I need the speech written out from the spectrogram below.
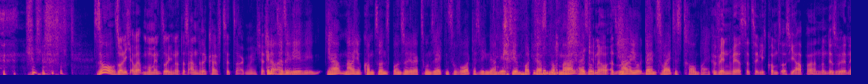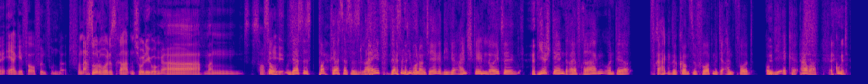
So. Soll ich aber, Moment, soll ich noch das andere Kfz sagen? Wenn ich genau, also wir, ja, Mario kommt sonst bei unserer Redaktion selten zu Wort, deswegen darf ich jetzt hier im Podcast nochmal. Also, genau, also Mario, dein zweites Traumbike. Wenn wäre es tatsächlich, kommt aus Japan und es wäre eine RGV 500. Von, ach so, du wolltest raten, Entschuldigung. Ah, Mann, sorry. So, und das ist Podcast, das ist live, das sind die Volontäre, die wir einstellen. Leute, wir stellen drei Fragen und der Fragende kommt sofort mit der Antwort um die Ecke. Aber gut,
